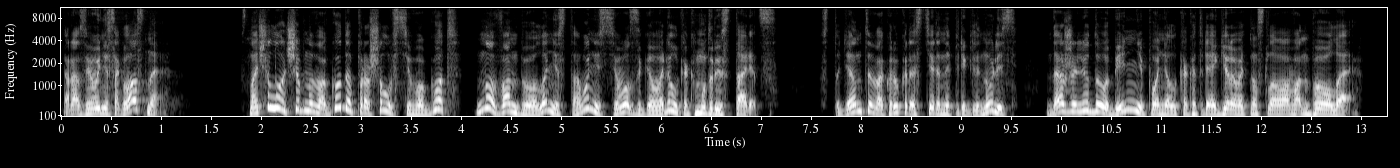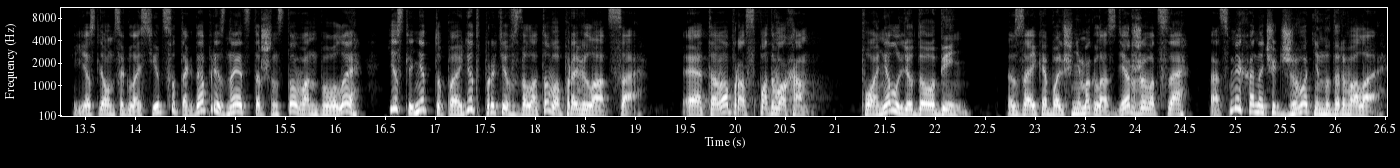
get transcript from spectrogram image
Разве вы не согласны? С начала учебного года прошел всего год, но Ван Буэлэ ни с того ни с сего заговорил как мудрый старец. Студенты вокруг растерянно переглянулись, даже Людо Убин не понял, как отреагировать на слова Ван Буэлэ. Если он согласится, тогда признает старшинство Ван Буэлэ, если нет, то пойдет против золотого правила отца. Это вопрос с подвохом. Понял, Людо Убин? Зайка больше не могла сдерживаться, от смеха она чуть живот не надорвала.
